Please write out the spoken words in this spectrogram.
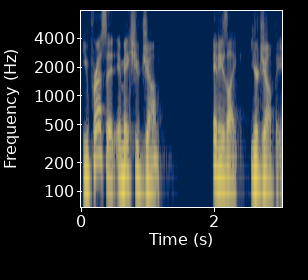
You press it, it makes you jump, and he's like, you're jumping.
